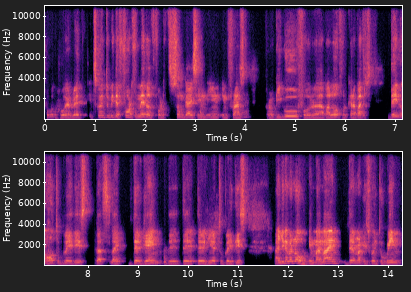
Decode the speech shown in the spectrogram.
who, who I read. It's going to be the fourth medal for some guys in in, in France, yeah. for Guigou, for uh, for Karabatic. They know how to play this. That's like their game. They, they they're here to play this and you never know. In my mind, Denmark is going to win,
